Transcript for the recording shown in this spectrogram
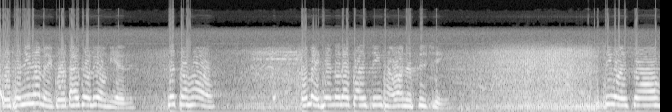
我曾经在美国待过六年，那时候我每天都在关心台湾的事情。新闻说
